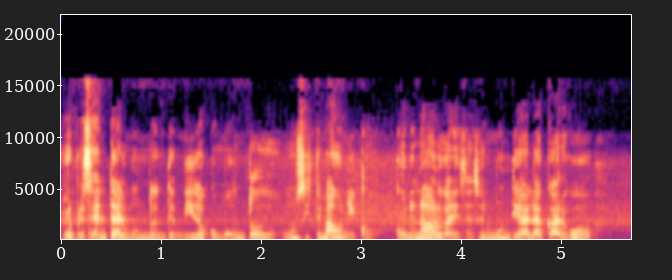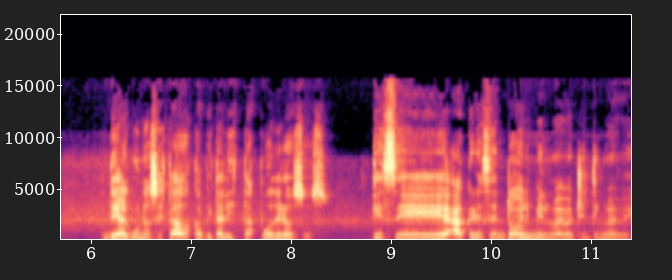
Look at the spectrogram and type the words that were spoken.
Representa el mundo entendido como un todo, un sistema único, con una organización mundial a cargo de algunos estados capitalistas poderosos, que se acrecentó en 1989,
